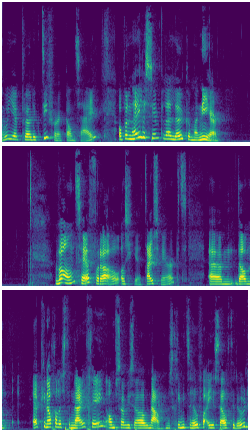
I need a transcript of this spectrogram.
hoe je productiever kan zijn op een hele simpele, leuke manier. Want hè, vooral als je thuis werkt, um, dan heb je nogal eens de neiging om sowieso, nou, misschien niet zo heel veel aan jezelf te doen.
